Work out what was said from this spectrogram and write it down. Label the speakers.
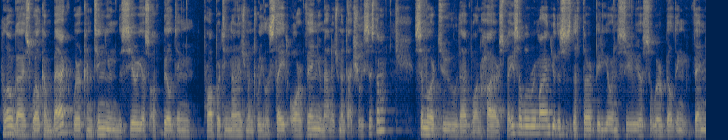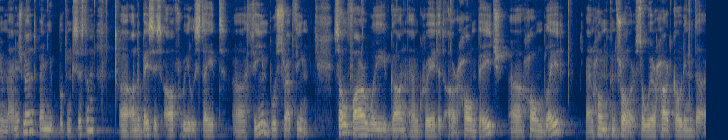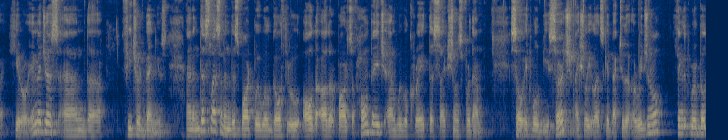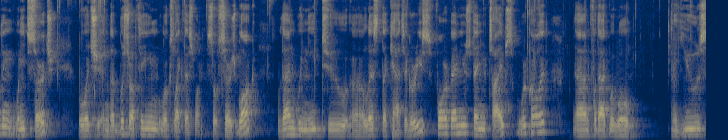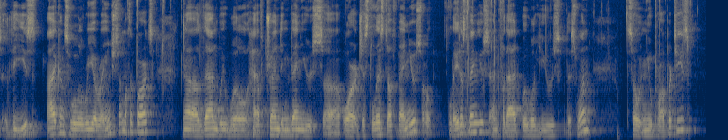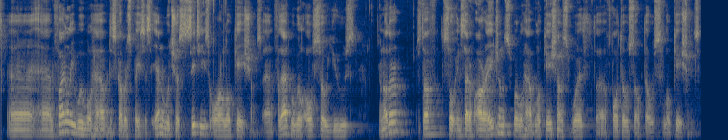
Speaker 1: Hello guys, welcome back. We're continuing the series of building property management real estate or venue management actually system. Similar to that one Hire Space, I will remind you this is the third video in the series. So we're building venue management, venue booking system uh, on the basis of real estate uh, theme, Bootstrap theme. So far we've gone and created our home page, uh, home blade, and home controller. So we're hard coding the hero images and the featured venues. And in this lesson, in this part, we will go through all the other parts of homepage and we will create the sections for them. So it will be search. Actually, let's get back to the original thing that we're building. We need search, which in the Bootstrap theme looks like this one. So search block. Then we need to uh, list the categories for venues, venue types, we'll call it. And for that, we will use these icons. We will rearrange some of the parts. Uh, then we will have trending venues uh, or just list of venues or latest venues. And for that, we will use this one. So new properties. Uh, and finally, we will have discover spaces in, which is cities or locations. And for that, we will also use another stuff. So instead of our agents, we will have locations with uh, photos of those locations.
